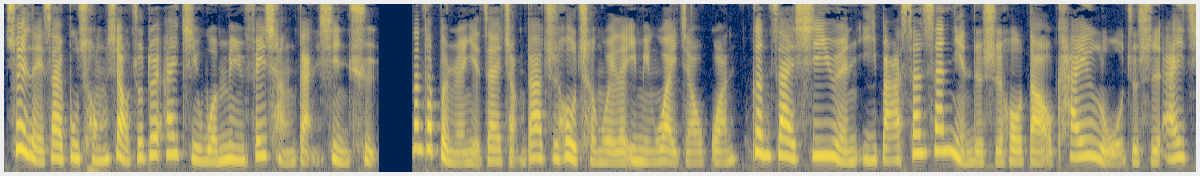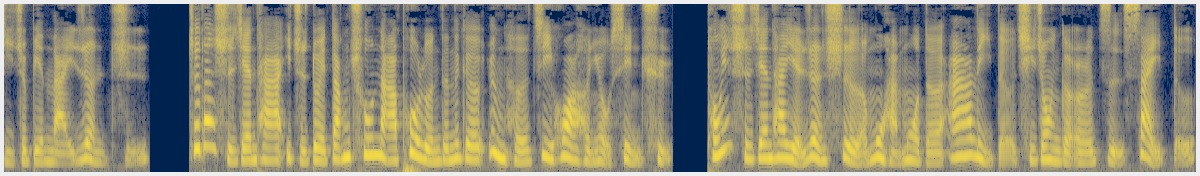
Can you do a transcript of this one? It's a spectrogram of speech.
所以雷塞布从小就对埃及文明非常感兴趣。那他本人也在长大之后成为了一名外交官，更在西元一八三三年的时候到开罗，就是埃及这边来任职。这段时间，他一直对当初拿破仑的那个运河计划很有兴趣。同一时间，他也认识了穆罕默德·阿里的其中一个儿子赛德。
